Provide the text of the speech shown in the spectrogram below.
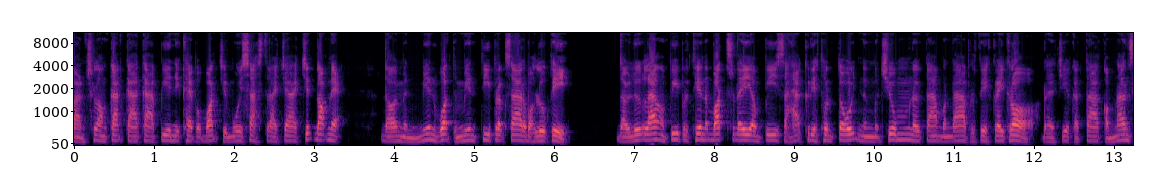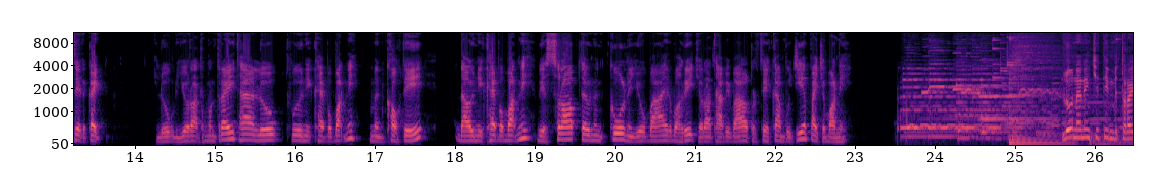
បានឆ្លងកាត់ការការពារនិក្ខេបបទជាមួយសាស្ត្រាចារ្យជិត10នាក់ដោយមិនមានវត្តមានទីប្រឹក្សារបស់លោកទេដោយលើកឡើងអំពីប្រធានបទស្ដីអំពីសហគ្រាសធុនតូចនិងមធ្យមនៅតាមបណ្ដាប្រទេសក្រីក្រដែលជាកត្តាកំណើនសេដ្ឋកិច្ចលោកនាយករដ្ឋមន្ត្រីថាលោកធ្វើនិក្ខេបបទនេះមិនខុសទេដោយនិក្ខេបបទនេះវាស្របទៅនឹងគោលនយោបាយរបស់រាជរដ្ឋាភិបាលប្រទេសកម្ពុជាបច្ចុប្បន្ននេះ លោកអ្នកនាងជាទីមេត្រី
